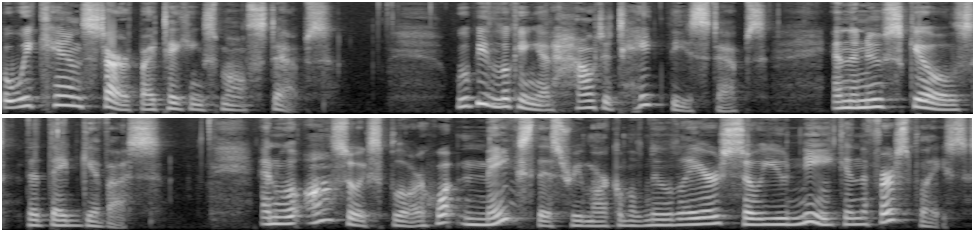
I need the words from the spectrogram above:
but we can start by taking small steps. We'll be looking at how to take these steps and the new skills that they'd give us. And we'll also explore what makes this remarkable new layer so unique in the first place.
